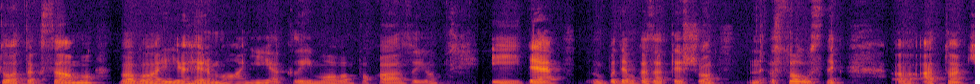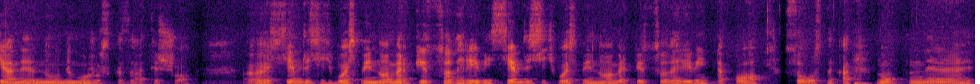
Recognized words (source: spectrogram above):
то так само Баварія, Германія, клеймо вам показую. І йде, ну, будемо казати, що соусник, а а так я не, ну, не можу сказати, що. Е, 78 номер 500 гривень. 78 номер 500 гривень такого соусника. Ну, е,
